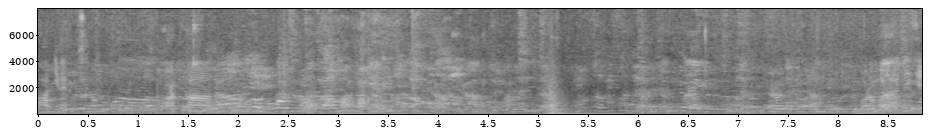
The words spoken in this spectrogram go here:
많이 맵진 않고 약간 뭐라고 해야 되지?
